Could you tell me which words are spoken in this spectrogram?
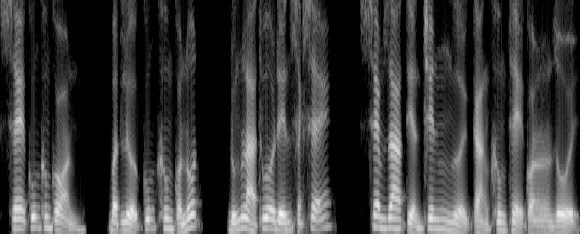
xe cũng không còn, bật lửa cũng không còn nốt, đúng là thua đến sạch sẽ, xem ra tiền trên người càng không thể còn rồi.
